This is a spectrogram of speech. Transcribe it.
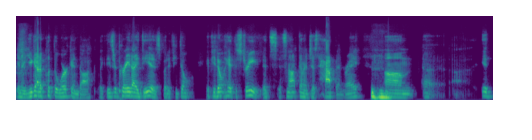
you know, you got to put the work in, doc. Like these are great ideas, but if you don't if you don't hit the street, it's it's not going to just happen, right? Mm-hmm. Um, uh, it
